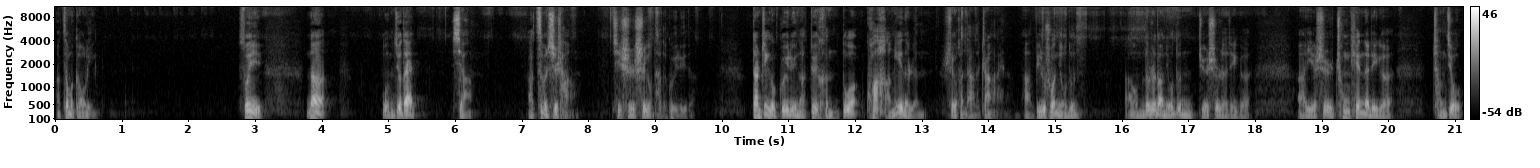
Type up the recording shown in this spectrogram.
啊这么高龄。所以，那我们就在想。啊，资本市场其实是有它的规律的，但这个规律呢，对很多跨行业的人是有很大的障碍的啊。比如说牛顿啊，我们都知道牛顿爵士的这个啊，也是冲天的这个成就，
